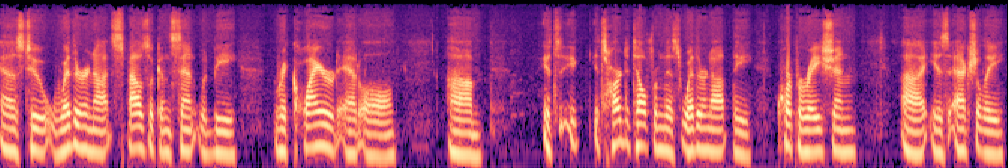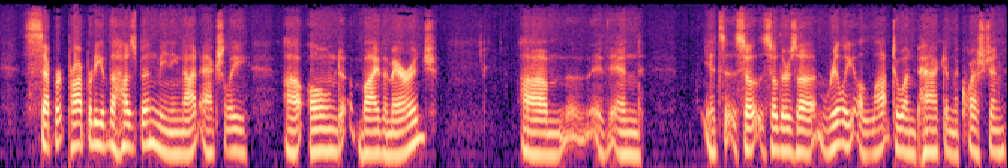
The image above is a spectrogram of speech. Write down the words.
as to whether or not spousal consent would be required at all. Um, it's it, it's hard to tell from this whether or not the corporation uh, is actually separate property of the husband, meaning not actually uh, owned by the marriage. Um, and it's so so. There's a really a lot to unpack in the question,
